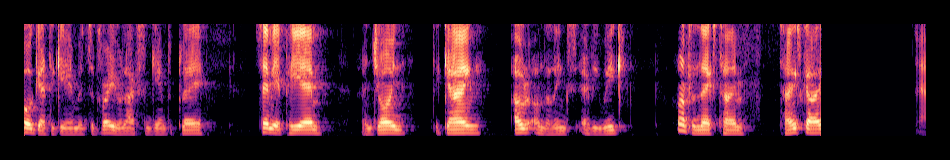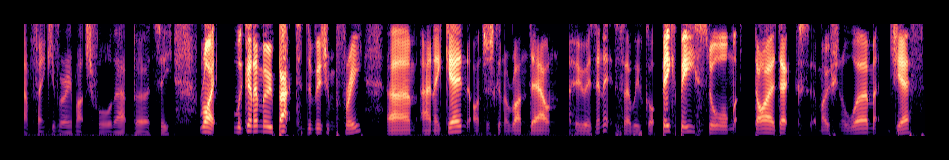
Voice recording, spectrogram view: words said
go get the game. It's a very relaxing game to play. Send me a PM and join the gang out on the links every week. Until next time, thanks, guys. Um, thank you very much for that, Bertie. Right, we're going to move back to Division 3. Um, and again, I'm just going to run down who is in it. So we've got Big B, Storm, Diadex, Emotional Worm, Jeff,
